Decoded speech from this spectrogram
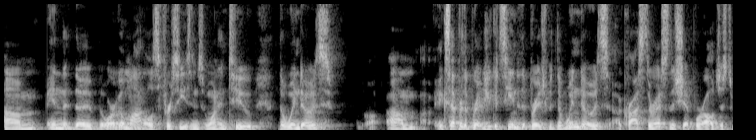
um, in the, the the Orville models for seasons one and two, the windows um, except for the bridge, you could see into the bridge, but the windows across the rest of the ship were all just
